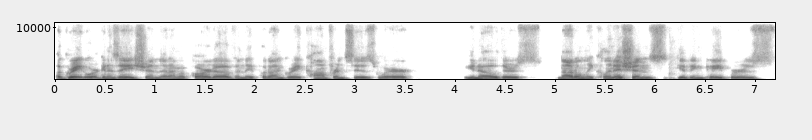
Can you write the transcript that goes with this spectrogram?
a great organization that I'm a part of, and they put on great conferences where, you know, there's not only clinicians giving papers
